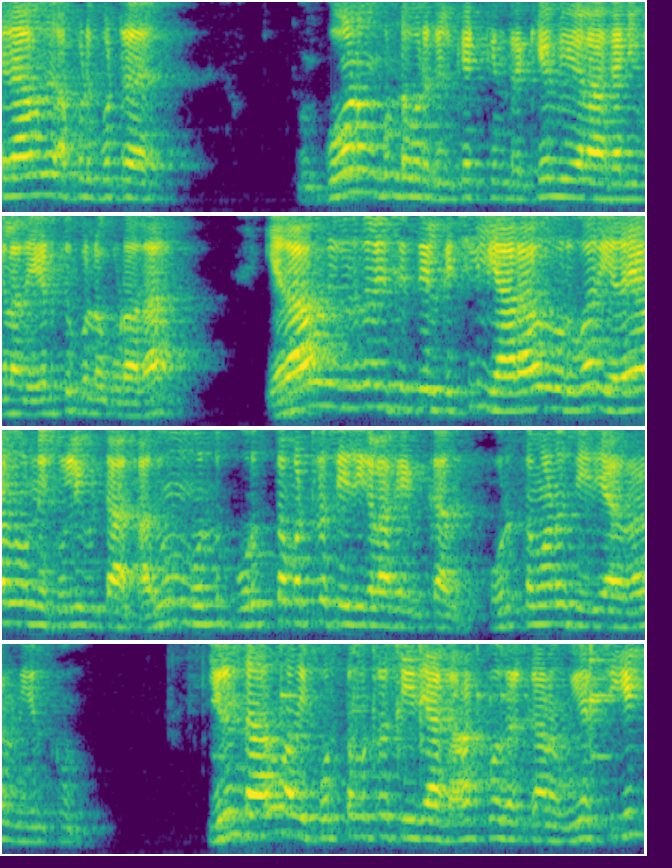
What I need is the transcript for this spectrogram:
ஏதாவது அப்படிப்பட்ட கோணம் கொண்டவர்கள் கேட்கின்ற கேள்விகளாக நீங்கள் அதை எடுத்துக்கொள்ளக்கூடாதா ஏதாவது விடுதலை சிறுத்தைகள் கட்சியில் யாராவது ஒருவர் எதையாவது ஒன்றை சொல்லிவிட்டால் அதுவும் வந்து பொருத்தமற்ற செய்திகளாக இருக்காது. பொருத்தமான செய்தியாக தான் இருக்கும். இருந்தாலும் அதை பொருத்தமற்ற செய்தியாக ஆக்குவதற்கான முயற்சியில்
